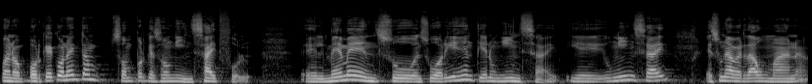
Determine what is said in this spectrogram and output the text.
Bueno, ¿por qué conectan? Son porque son insightful. El meme en su, en su origen tiene un insight. Y un insight es una verdad humana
